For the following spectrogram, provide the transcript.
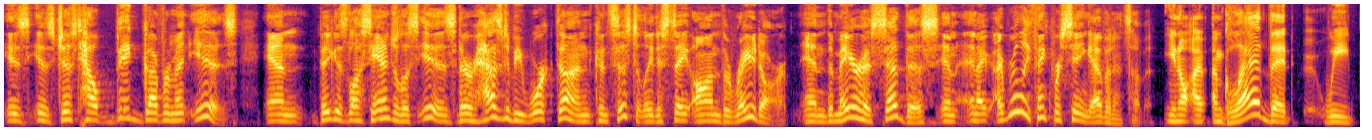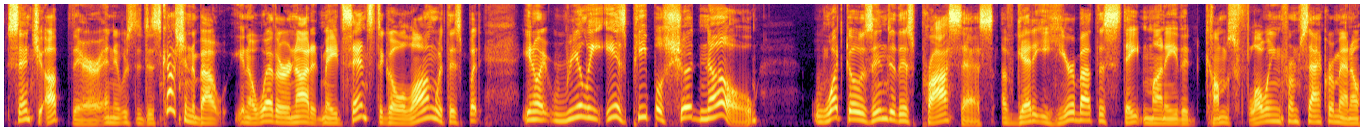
is, is just how big government is. And big as Los Angeles is, there has to be work done consistently to stay on the radar. And the mayor has said this, and, and I, I really think we're seeing evidence of it. You know, I, I'm glad that we sent you up there and it was the discussion about, you know, whether or not it made sense to go along with this. But, you know, it really is. People should know what goes into this process of getting you hear about the state money that comes flowing from Sacramento.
